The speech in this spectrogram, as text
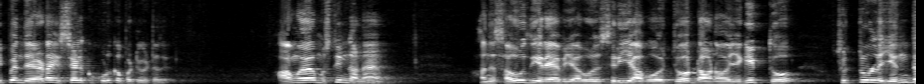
இப்போ இந்த இடம் இஸ்ரேலுக்கு கொடுக்கப்பட்டு விட்டது. அவங்க முஸ்லீம் தானே? அந்த சவுதி அரேபியாவோ சிரியாவோ ஜோர்டானோ எகிப்தோ சுற்றுள்ள எந்த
